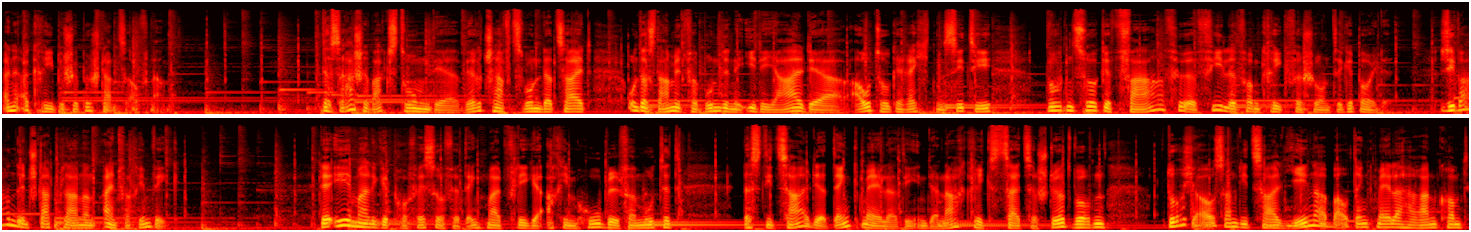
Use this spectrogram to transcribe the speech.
eine akribische Bestandsaufnahme. Das rasche Wachstum der Wirtschaftswunderzeit und das damit verbundene Ideal der autogerechten City wurden zur Gefahr für viele vom Krieg verschonte Gebäude. Sie waren den Stadtplanern einfach im Weg. Der ehemalige Professor für Denkmalpflege Achim Hubel vermutet, dass die Zahl der Denkmäler, die in der Nachkriegszeit zerstört wurden, durchaus an die Zahl jener Baudenkmäler herankommt,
